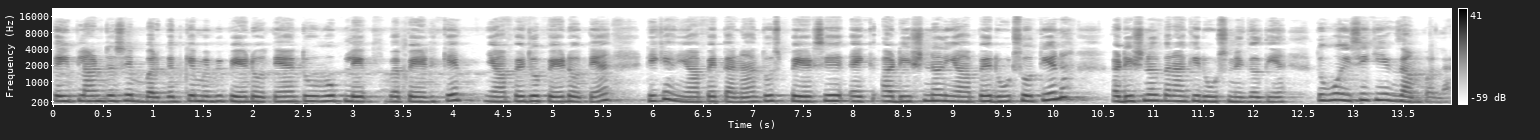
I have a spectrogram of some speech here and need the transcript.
कई प्लांट जैसे बरगद के में भी पेड़ होते हैं तो वो पेड़ के यहाँ पे जो पेड़ होते हैं ठीक है, यहाँ पे तना तो उस पेड़ से एक एडिशनल यहाँ पे रूट्स होती है ना एडिशनल तरह की रूट्स निकलती हैं। तो वो इसी की एग्जांपल है,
